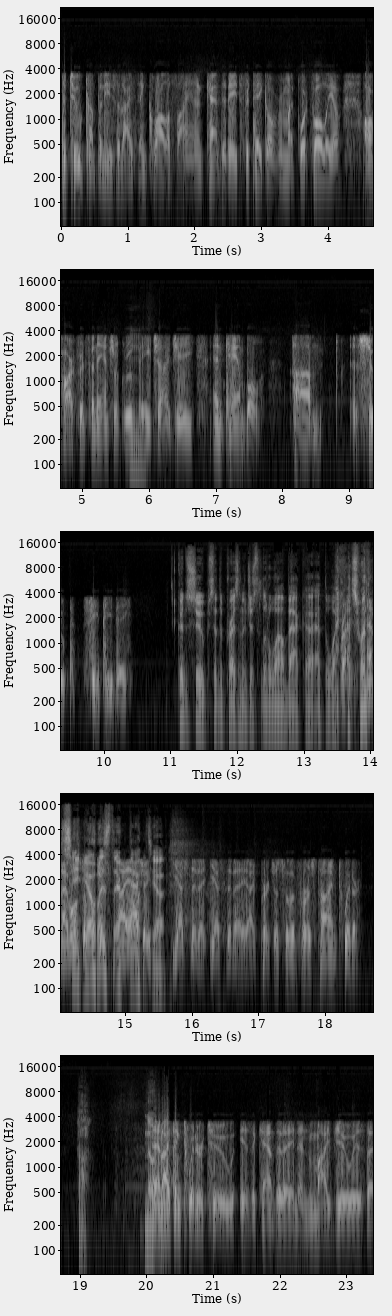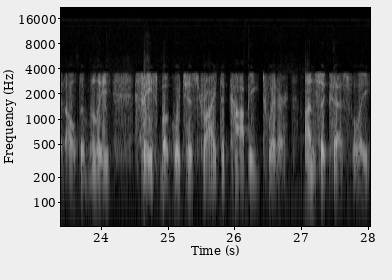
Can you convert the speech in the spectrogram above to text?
The two companies that I think qualify and candidates for takeover in my portfolio are Hartford Financial Group, mm. HIG, and Campbell um, Soup, CPB. Good soup," said the president just a little while back uh, at the White right. House when and the I've CEO also, was there. I actually, yeah. yesterday, yesterday I purchased for the first time Twitter. Huh. No. And I think Twitter too is a candidate. And my view is that ultimately, Facebook, which has tried to copy Twitter unsuccessfully,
